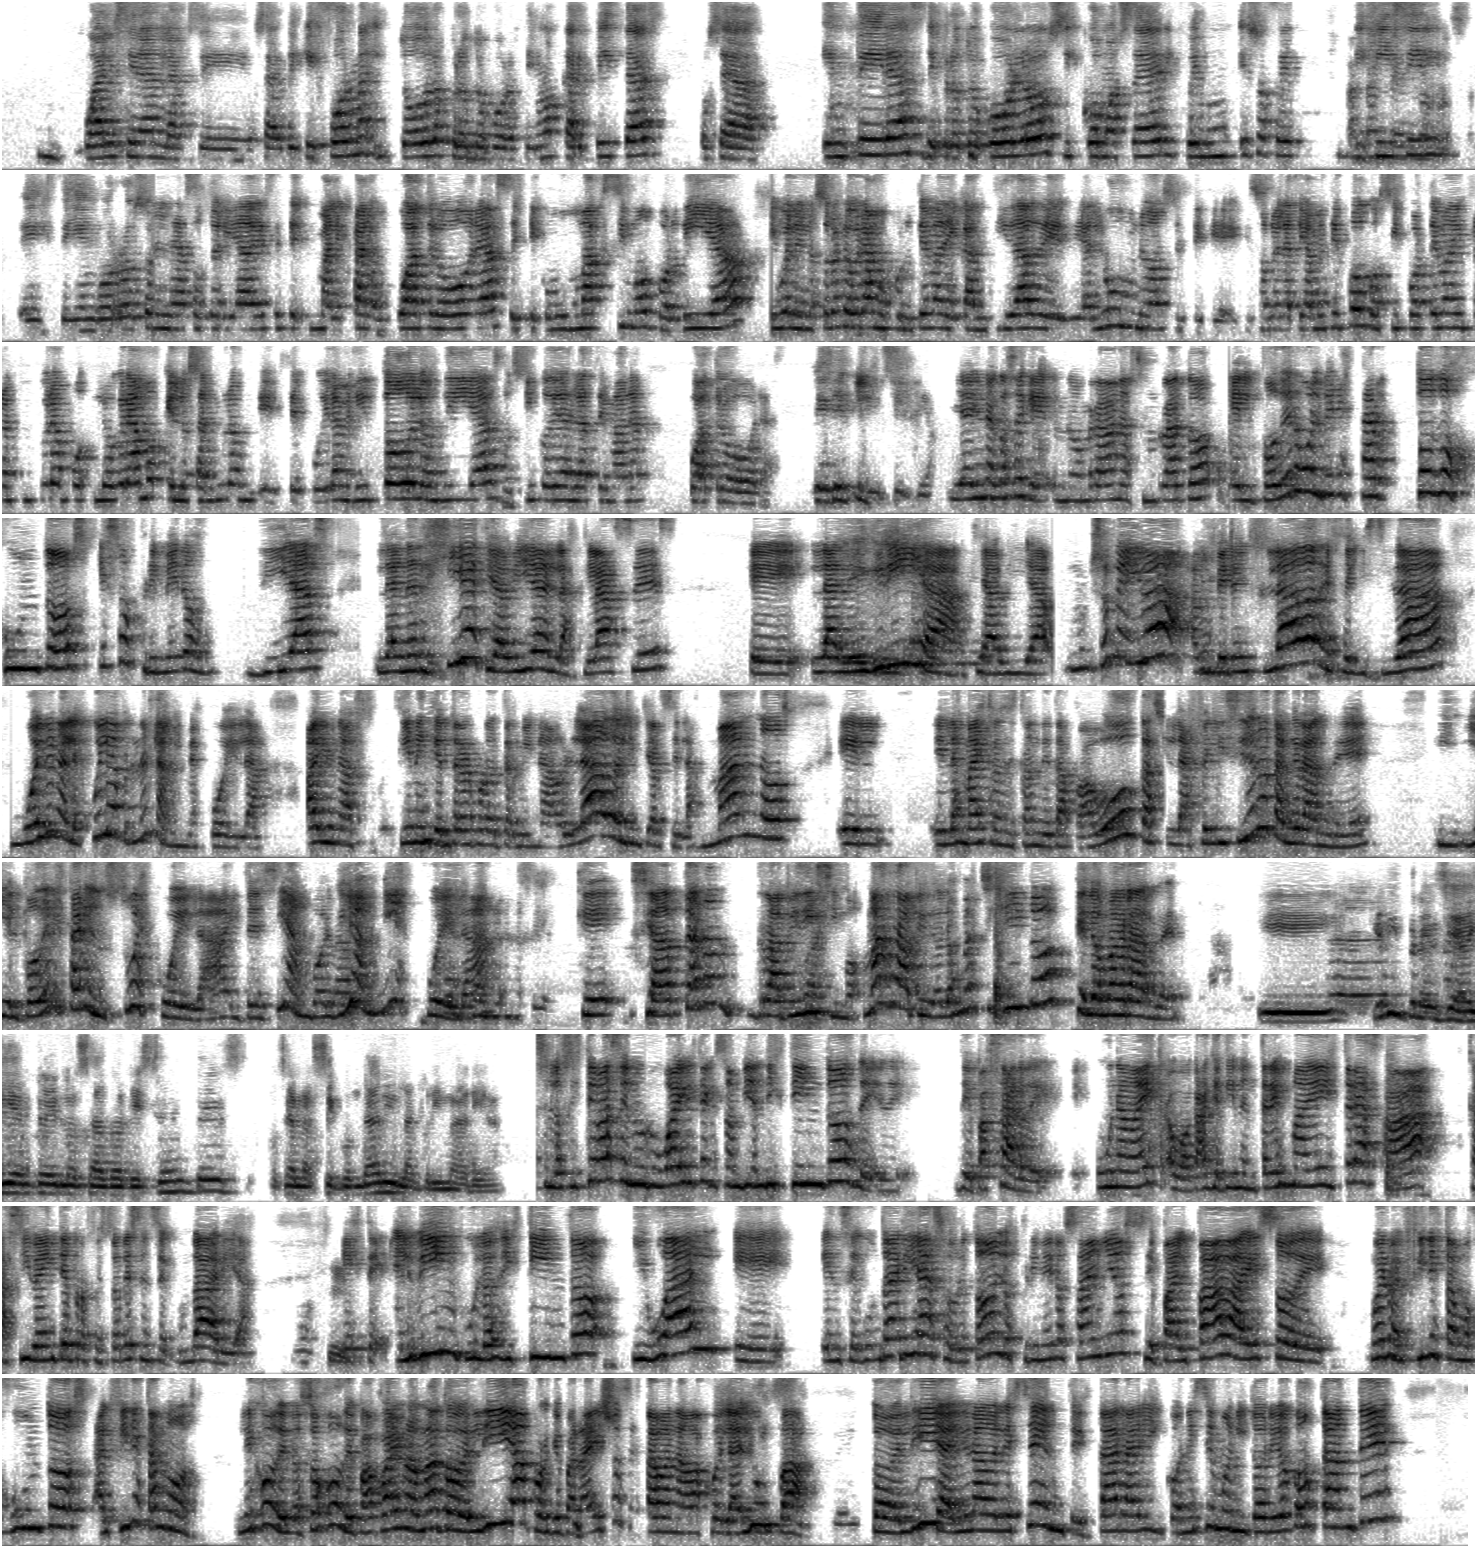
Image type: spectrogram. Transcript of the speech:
cuáles eran las, eh, o sea, de qué forma y todos los protocolos. Tenemos carpetas, o sea, enteras de protocolos y cómo hacer, y fue, eso fue difícil este, y engorroso. Las autoridades este, manejaron cuatro horas este, como un máximo por día, y bueno, nosotros logramos por un tema de cantidad de, alumnos, este, que, son relativamente pocos, y por tema de infraestructura, logramos que los alumnos este, pudieran venir todos los días, los cinco días de la semana, cuatro horas. y, y hay una cosa que nombraban hace un rato, el poder volver a estar todos juntos, esos primeros días, la energía que había en las clases, eh, la alegría que había. Yo me iba, pero inflada de felicidad. Vuelven a la escuela, pero no es la misma escuela. Hay una, tienen que entrar por determinado lado, limpiarse las manos, el, eh, las maestras están de tapabocas. La felicidad era tan grande, ¿eh? y, el poder estar en su escuela, y te decían, volví a mi escuela, que se adaptaron rapidísimo, más rápido los más chiquitos que los más grandes. ¿Y qué diferencia hay entre los adolescentes, o sea, la secundaria y la primaria? Los sistemas en Uruguay, que son bien distintos de, pasar de una maestra, o acá que tienen tres maestras, a casi 20 profesores en secundaria. Este, el vínculo es distinto. Igual eh, en secundaria, sobre todo en los primeros años, se palpaba eso de, bueno, al fin estamos juntos, al fin estamos lejos de los ojos de papá y mamá todo el día, porque para ellos estaban abajo de la lupa todo el día, y un adolescente estar ahí con ese monitoreo constante,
